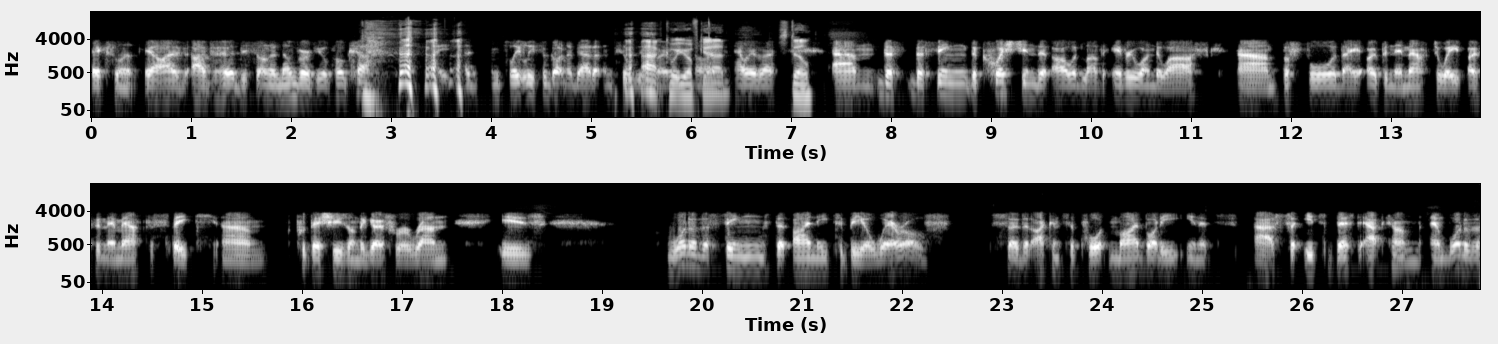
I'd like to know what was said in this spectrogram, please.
Excellent. Yeah, I've I've heard this on a number of your podcasts. I had completely forgotten about it until this moment Caught you off guard. However, Still. um, the the thing, the question that I would love everyone to ask um, before they open their mouth to eat, open their mouth to speak, um, put their shoes on to go for a run, is what are the things that I need to be aware of so that I can support my body in its uh, for its best outcome, and what are the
